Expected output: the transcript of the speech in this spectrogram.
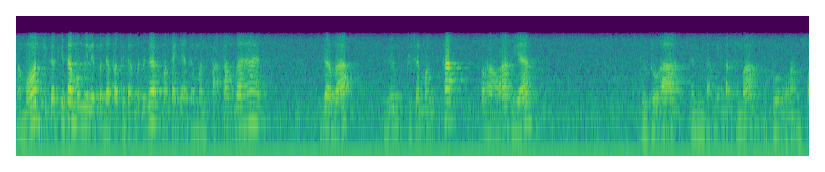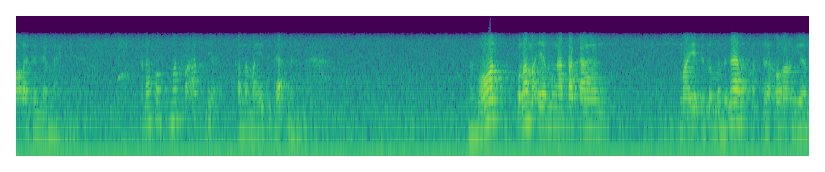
Namun jika kita memilih pendapat tidak mendengar maka ini ada manfaat tambahan. Sudah Pak? Ini bisa mengkat orang-orang yang berdoa dan minta-minta sama kubur orang soleh dan yang lainnya. Kenapa manfaatnya? Karena mayat tidak mendengar. Namun ulama yang mengatakan mayat itu mendengar ada orang yang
